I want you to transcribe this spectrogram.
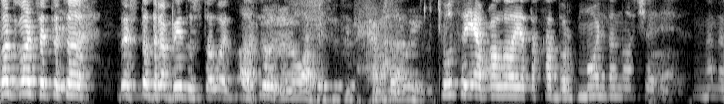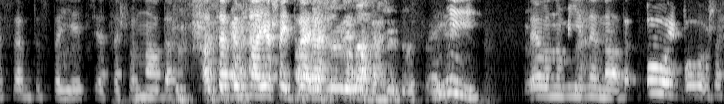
2,20 то це десь на драбину ставати. А хто ж винуватий, що ти така маленька? Чого це я мала, я така нормальна, наче. У мене все достається, те, що треба. А це должна я ще й двері достає. Ні, те воно мені не треба. Ой, Боже.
